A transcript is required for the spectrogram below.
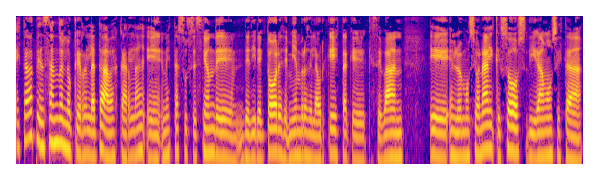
Estaba pensando en lo que relatabas Carla eh, en esta sucesión de, de, directores de miembros de la orquesta que, que se van eh, en lo emocional que sos digamos esta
